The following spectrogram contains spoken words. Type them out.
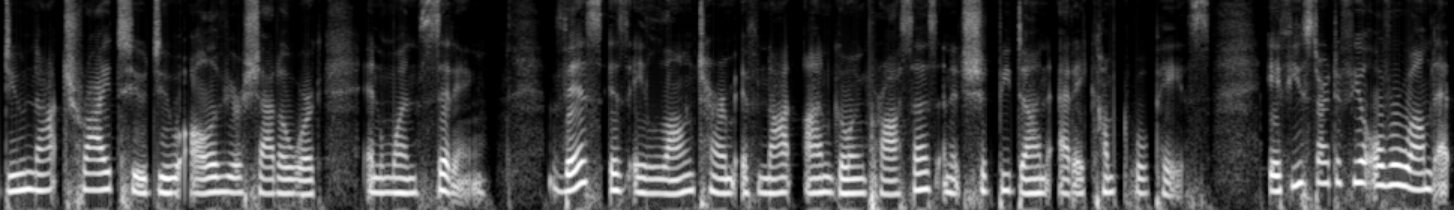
do not try to do all of your shadow work in one sitting. This is a long term, if not ongoing process, and it should be done at a comfortable pace. If you start to feel overwhelmed at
